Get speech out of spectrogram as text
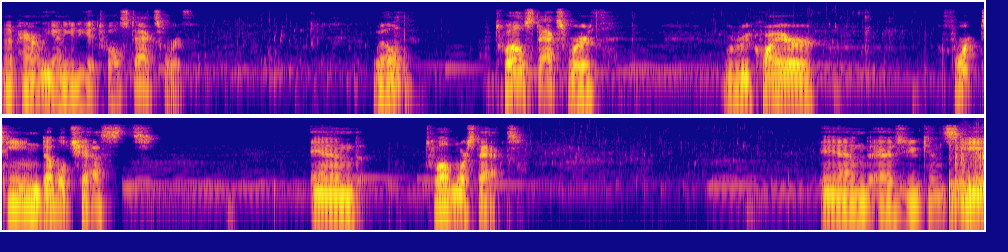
And apparently I need to get 12 stacks worth. Well, 12 stacks worth would require 14 double chests and 12 more stacks. And as you can see,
